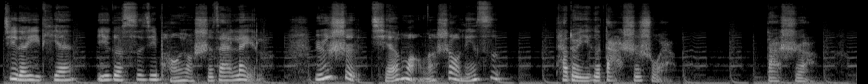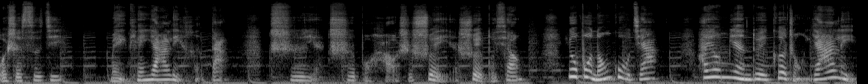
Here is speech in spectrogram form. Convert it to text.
记得一天，一个司机朋友实在累了，于是前往了少林寺。他对一个大师说：“呀，大师啊。”我是司机，每天压力很大，吃也吃不好，是睡也睡不香，又不能顾家，还要面对各种压力。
